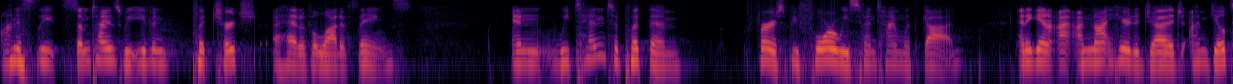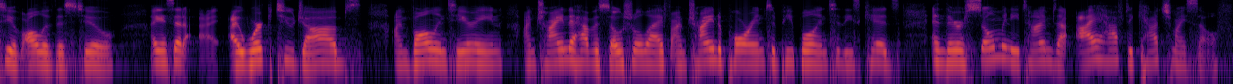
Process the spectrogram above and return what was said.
honestly, sometimes we even put church ahead of a lot of things. And we tend to put them first before we spend time with God. And again, I, am not here to judge. I'm guilty of all of this too. Like I said, I, I work two jobs. I'm volunteering. I'm trying to have a social life. I'm trying to pour into people, into these kids. And there are so many times that I have to catch myself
